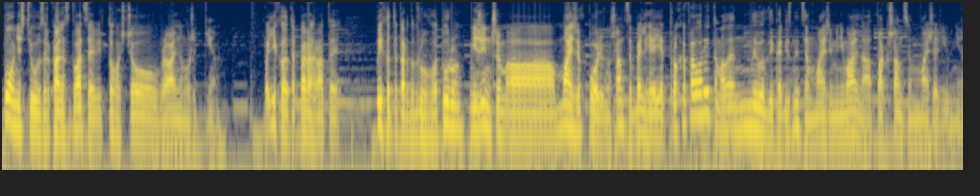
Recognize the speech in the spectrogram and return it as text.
Повністю зеркальна ситуація від того, що в реальному житті. Поїхали тепер грати. Поїхали тепер до другого туру. Між іншим, а, майже порівну шанси. Бельгія є трохи фаворитом, але невелика різниця, майже мінімальна, а так шанси майже рівні.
